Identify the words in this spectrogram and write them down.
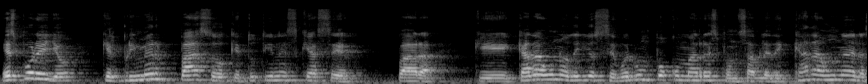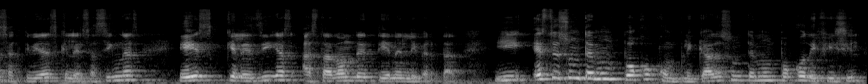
Es por ello que el primer paso que tú tienes que hacer para que cada uno de ellos se vuelva un poco más responsable de cada una de las actividades que les asignas es que les digas hasta dónde tienen libertad. Y esto es un tema un poco complicado, es un tema un poco difícil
